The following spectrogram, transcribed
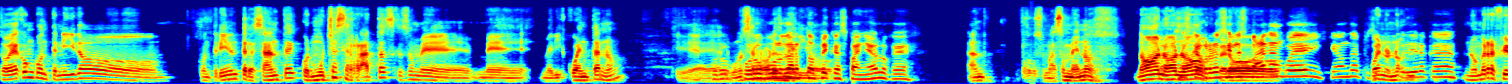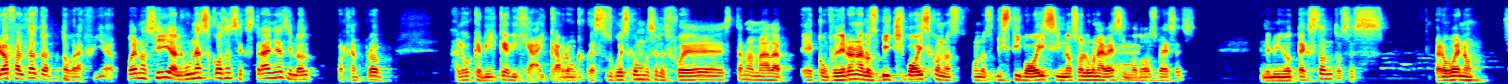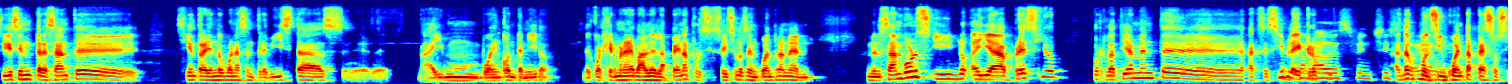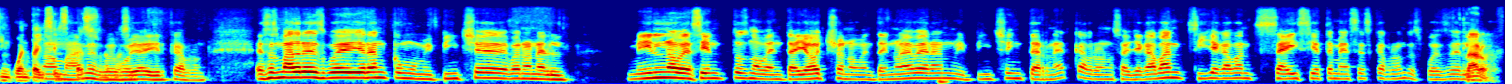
todavía con contenido contenido interesante, con muchas erratas, que eso me, me, me di cuenta, ¿no? Eh, ¿Puro, puro vulgar medio... tópico español o qué? And, pues más o menos. No, no, no. Cabrones pero... les pagan, güey. ¿Qué onda? Pues bueno, no, acá. no me refiero a faltas de ortografía. Bueno, sí, algunas cosas extrañas y luego, por ejemplo, algo que vi que dije, ay, cabrón, estos güeyes, ¿cómo se les fue esta mamada? Eh, confundieron a los Beach Boys con los, con los Beastie Boys y no solo una vez, sino dos veces en el mismo texto. Entonces, pero bueno, sigue siendo interesante siguen trayendo buenas entrevistas, eh, hay un buen contenido. De cualquier manera vale la pena por si se los encuentran en, en el Sanborns y, no, y, a precio relativamente accesible. Creo que andan como en 50 pesos, 56 no, mames, pesos. Voy a ir, cabrón. Esas madres, güey, eran como mi pinche, bueno, en el 1998, 99 eran mi pinche internet, cabrón. O sea, llegaban, sí llegaban 6, 7 meses, cabrón, después del... Claro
